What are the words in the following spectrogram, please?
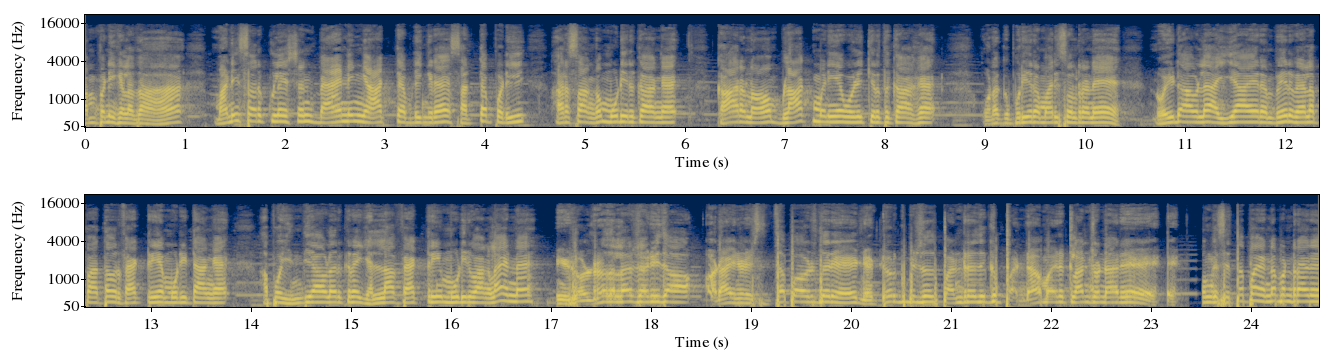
கம்பெனிகளை தான் மணி சர்க்குலேஷன் பேனிங் ஆக்ட் அப்படிங்கிற சட்டப்படி அரசாங்கம் மூடியிருக்காங்க. காரணம் பிளாக் மணியை ஒழிக்கிறதுக்காக. உனக்கு புரியுற மாதிரி சொல்கிறேனே நொய்டாவில் ஐயாயிரம் பேர் வேலை பார்த்த ஒரு ஃபேக்ட்ரியை மூடிட்டாங்க. அப்போ இந்தியாவில் இருக்கிற எல்லா ஃபேக்ட்ரியும் மூடிடுவாங்களா என்ன? நீ சொல்றதெல்லாம் சரிதான். ஆனா என்னோட சித்தப்பா ஒருத்தர் நெட்வொர்க் பிசினஸ் பண்றதுக்கு பண்ணாம இருக்கலாம்னு சொன்னாரு. உங்கள் சித்தப்பா என்ன பண்ணுறாரு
